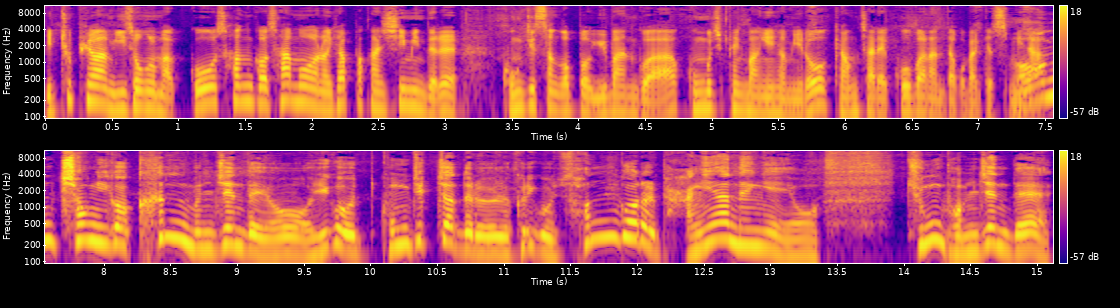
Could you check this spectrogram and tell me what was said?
이 투표함 이송을 막고 선거 사무원을 협박한 시민들을 공직선거법 위반과 공무집행방해 혐의로 경찰에 고발한다고 밝혔습니다. 엄청 이거 큰 문제인데요. 이거 공직자들을 그리고 선거를 방해한 행위예요. 중범죄인데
